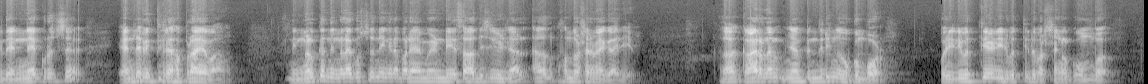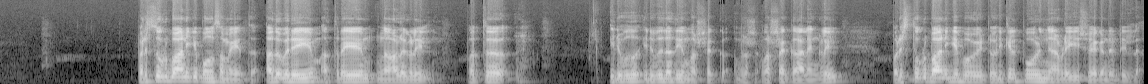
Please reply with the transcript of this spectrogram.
ഇത് എന്നെക്കുറിച്ച് എന്റെ വ്യക്തിയുടെ അഭിപ്രായമാണ്. നിങ്ങൾക്ക് നിങ്ങളെക്കുറിച്ച് തന്നെ ഇങ്ങനെ പറയാൻ വേണ്ടി സാധിച്ചു കഴിഞ്ഞാൽ അത് സന്തോഷകരമായ കാര്യം. കാരണം ഞാൻ പിന്തിരിഞ്ഞ് നോക്കുമ്പോൾ ഒരു ഇരുപത്തിയേഴ് ഇരുപത്തിയെട്ട് വർഷങ്ങൾക്ക് മുമ്പ് പരിശുദ്ധ കുർബാനയ്ക്ക് പോകുന്ന സമയത്ത് അതുവരെയും അത്രയും നാളുകളിൽ പത്ത് ഇരുപത് ഇരുപതിലധികം വർഷ വർഷ- വർഷക്കാലങ്ങളിൽ പരിശുദ്ധ കുർബാനയ്ക്ക് പോയിട്ട് ഒരിക്കൽ പോലും ഞാൻ അവിടെ ഈശോയെ കണ്ടിട്ടില്ല.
